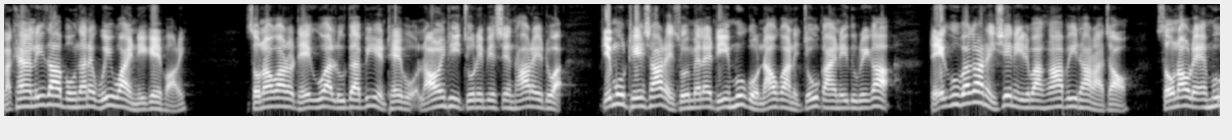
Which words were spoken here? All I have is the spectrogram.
မခံလေးစားပုံစံနဲ့ဝေးဝိုင်းနေခဲ့ပါတယ်။စုံနောက်ကတော့ဒဲကူကလူသက်ပြီးရင်ထဲဖို့အလောင်းအထိကြိုးရင်းပြင်ဆင်ထားတဲ့အတွက်ပြင်းမှုထင်ရှားတယ်ဆိုပေမဲ့လည်းဒီအမှုကိုနောက်ကနေကြိုးကင်နေသူတွေကဒဲကူဘက်ကနေရှေ့နေတွေပါငှားပေးထားတာကြောင့်စုံနောက်လည်းအမှု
